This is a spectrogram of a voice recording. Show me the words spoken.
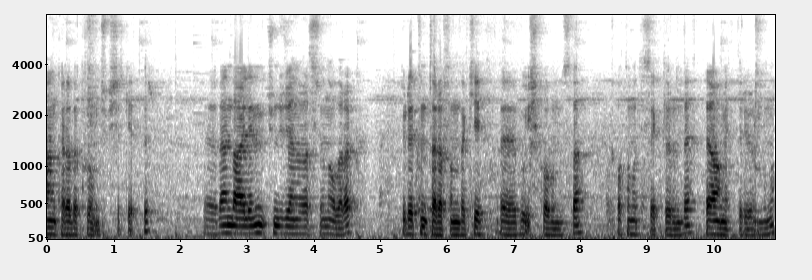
Ankara'da kurulmuş bir şirkettir. Ee, ben de ailenin üçüncü jenerasyonu olarak üretim tarafındaki e, bu iş kolumuzda otomotiv sektöründe devam ettiriyorum bunu.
